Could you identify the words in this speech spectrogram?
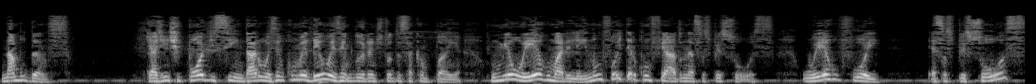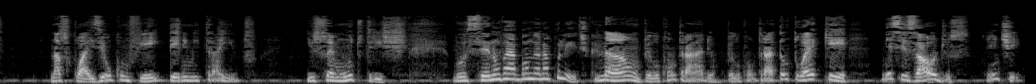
na mudança. Que a gente pode sim dar o exemplo, como eu dei o exemplo durante toda essa campanha. O meu erro, Marilei, não foi ter confiado nessas pessoas. O erro foi essas pessoas nas quais eu confiei terem me traído. Isso é muito triste. Você não vai abandonar a política. Não, pelo contrário. Pelo contrário. Tanto é que nesses áudios, gente,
